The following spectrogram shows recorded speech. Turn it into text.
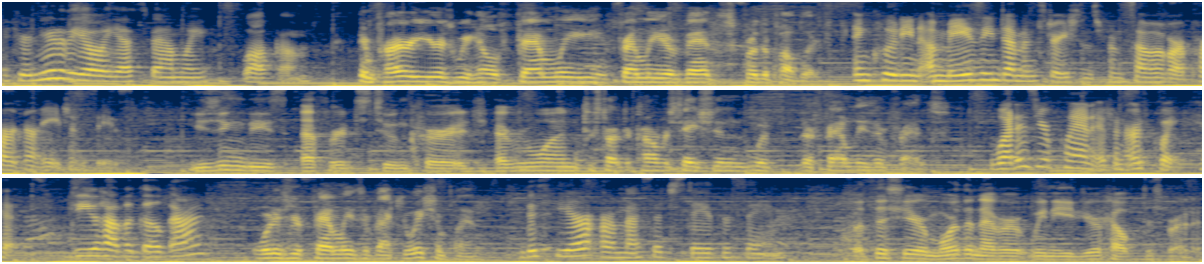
If you're new to the OES family, welcome. In prior years, we held family-friendly events for the public. Including amazing demonstrations from some of our partner agencies. Using these efforts to encourage everyone to start the conversation with their families and friends. What is your plan if an earthquake hits? Do you have a go bag? What is your family's evacuation plan? This year, our message stays the same. But this year, more than ever, we need your help to spread it.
